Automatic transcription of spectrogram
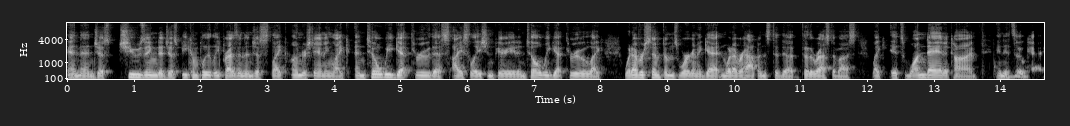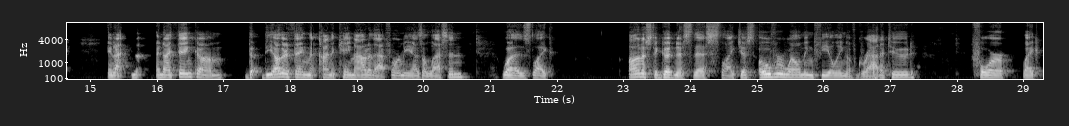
and then just choosing to just be completely present and just like understanding like until we get through this isolation period until we get through like whatever symptoms we're going to get and whatever happens to the to the rest of us like it's one day at a time and it's mm-hmm. okay and yeah. i and i think um the the other thing that kind of came out of that for me as a lesson was like honest to goodness, this like just overwhelming feeling of gratitude for like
